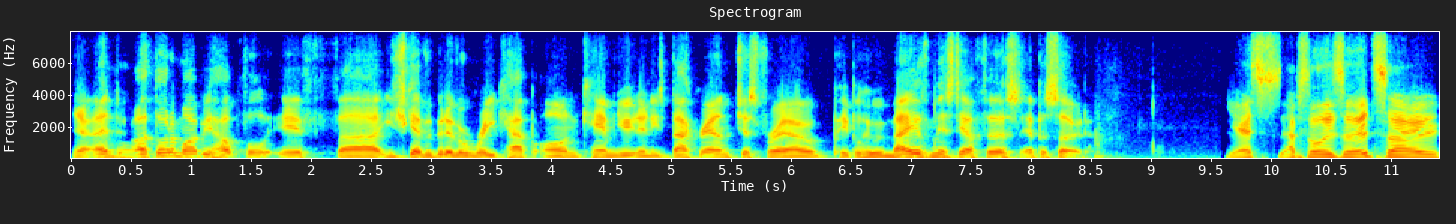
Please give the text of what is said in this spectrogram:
Yeah, and Oh. I thought it might be helpful if uh, you just gave a bit of a recap on Cam Newton and his background, just for our people who may have missed our first episode. Yes, absolutely, Zerd. So,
